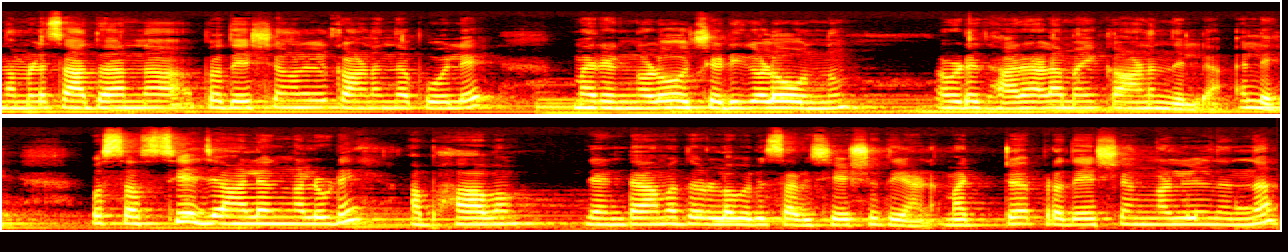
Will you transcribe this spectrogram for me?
നമ്മൾ സാധാരണ പ്രദേശങ്ങളിൽ കാണുന്ന പോലെ മരങ്ങളോ ചെടികളോ ഒന്നും അവിടെ ധാരാളമായി കാണുന്നില്ല അല്ലേ? അപ്പോൾ സസ്യജാലങ്ങളുടെ അഭാവം രണ്ടാമതുള്ള ഒരു സവിശേഷതയാണ്. മറ്റ് പ്രദേശങ്ങളിൽ നിന്ന്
